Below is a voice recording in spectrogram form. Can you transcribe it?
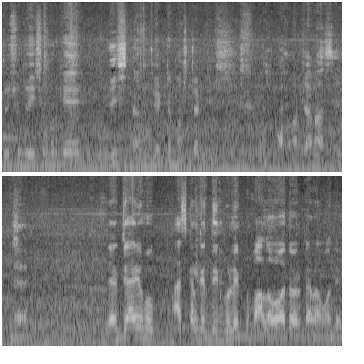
তুই শুধু এই সম্পর্কে দিস না, তুই একটা মাস্টার দিস আমার জানা আছে যাই হোক, আজকালকার দিনগুলো একটু ভালো হওয়া দরকার আমাদের।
